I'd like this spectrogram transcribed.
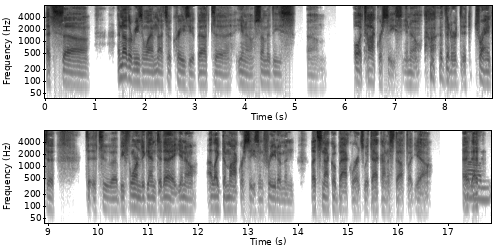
that's uh another reason why i'm not so crazy about uh you know some of these um autocracies you know that are trying to to, to uh, be formed again today you know i like democracies and freedom and let's not go backwards with that kind of stuff but yeah that, um,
